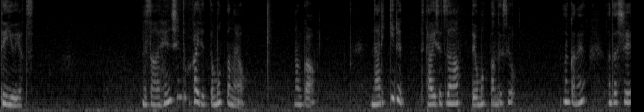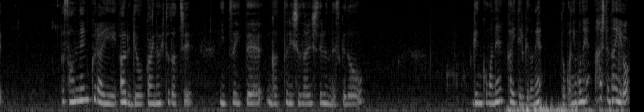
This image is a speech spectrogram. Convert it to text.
ていうやつ。でさ返信とか書いてって思ったのよ。なんかなりきるって大切だなって思ったんですよ。なんかね私3年くらいある業界の人たちについてがっつり取材してるんですけど原稿はね書いてるけどねどこにもね話してないよ。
